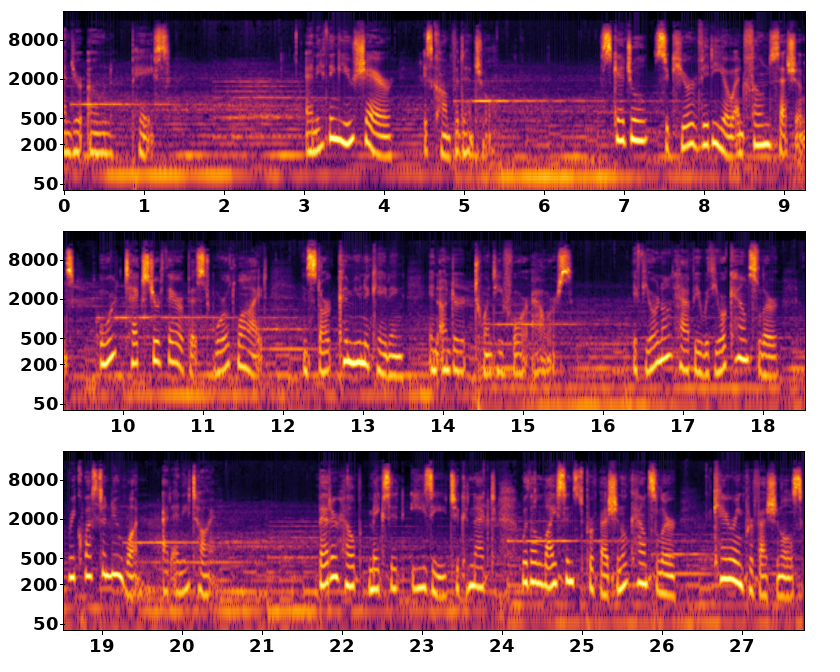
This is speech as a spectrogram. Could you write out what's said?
and your own pace. Anything you share is confidential. Schedule secure video and phone sessions or text your therapist worldwide and start communicating in under 24 hours. If you're not happy with your counselor, request a new one at any time. BetterHelp makes it easy to connect with a licensed professional counselor, caring professionals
